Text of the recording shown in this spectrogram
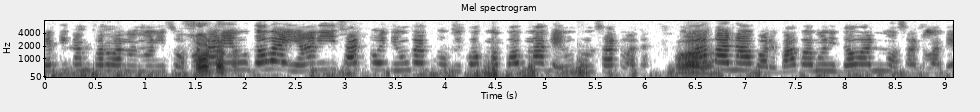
ખેતી કામ કરવાના માણસો. સો હું દવાઈ આની સાટતો હતી હું કાંતો કે કોક નો પગ માગે હું તો સાટવા દે બાપા ના પડે બાપા મને દવા નો સાટવા દે.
